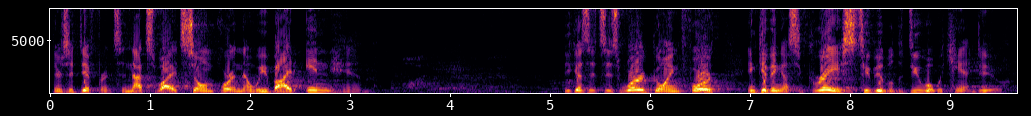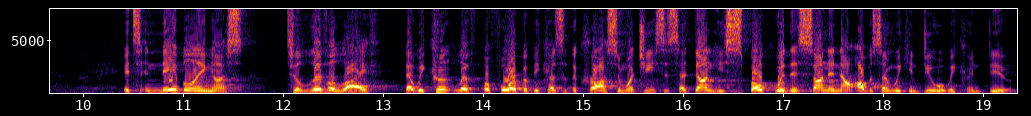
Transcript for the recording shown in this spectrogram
There's a difference, and that's why it's so important that we abide in him. Because it's his word going forth and giving us grace to be able to do what we can't do. It's enabling us to live a life that we couldn't live before, but because of the cross and what Jesus had done, he spoke with his son, and now all of a sudden we can do what we couldn't do.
